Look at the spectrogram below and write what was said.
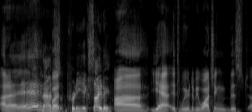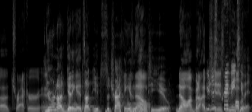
uh, eh, That's but pretty exciting. uh, yeah, it's weird to be watching this uh tracker. And, You're not getting it. It's not. It's, the tracking isn't No. coming to you. No, I'm. But I, You're it just has privy public- to it.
